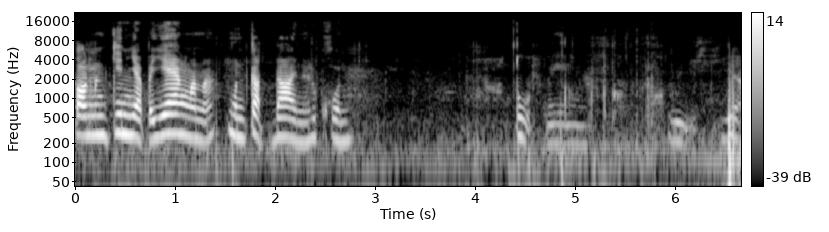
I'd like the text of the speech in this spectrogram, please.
ตอนมันกินอย่าไปแย่งมันนะ มันกัดได้นะทุกคน ตูดแมงอุ้ยเหี้ย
